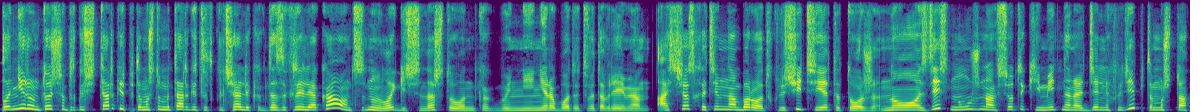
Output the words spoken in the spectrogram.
Планируем точно подключить таргет, потому что мы таргет отключали, когда закрыли аккаунт. Ну, логично, да, что он как бы не, не работает в это время. А сейчас хотим наоборот, включить и это тоже. Но здесь нужно все-таки иметь, наверное, отдельных людей, потому что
